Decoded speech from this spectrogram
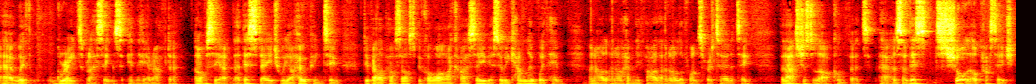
uh, with great blessings in the hereafter. Obviously, at, at, this stage, we are hoping to develop ourselves to become more like our Saviour, so we can live with Him and our and our Heavenly Father and our loved ones for eternity. But that's just a lot of comfort. Uh, and so this short little passage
